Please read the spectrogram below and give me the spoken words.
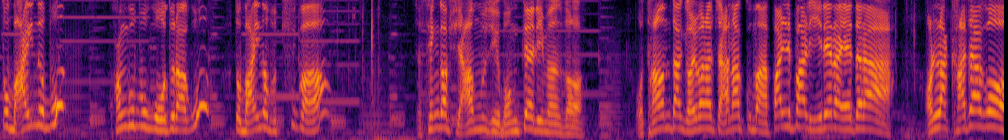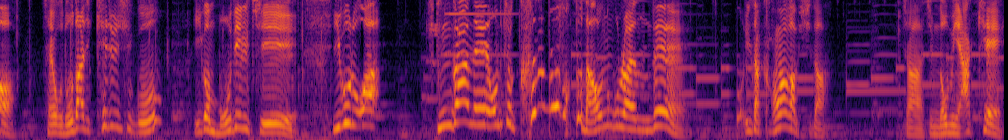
또 마이너봇? 광고 보고 오더라고? 또 마이너봇 추가? 자 생각없이 야무지게 멍 때리면서. 어, 다음 단계 얼마 남지 않았구만. 빨리빨리 일해라 얘들아. 연락 가자고. 자 이거 노다지 해주시고. 이건 못 잃지. 이걸 와! 중간에 엄청 큰 보석도 나오는 걸로 알았는데. 어, 일단 강화 갑시다. 자 지금 너무 약해.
